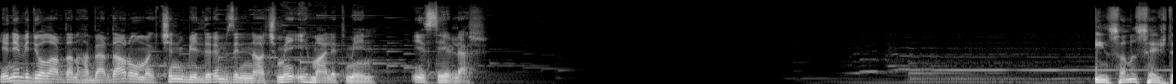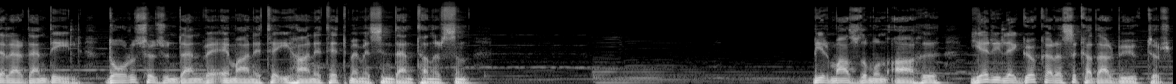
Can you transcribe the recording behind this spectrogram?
Yeni videolardan haberdar olmak için bildirim zilini açmayı ihmal etmeyin. İyi seyirler. İnsanı secdelerden değil, doğru sözünden ve emanete ihanet etmemesinden tanırsın. Bir mazlumun ahı yer ile gök arası kadar büyüktür.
